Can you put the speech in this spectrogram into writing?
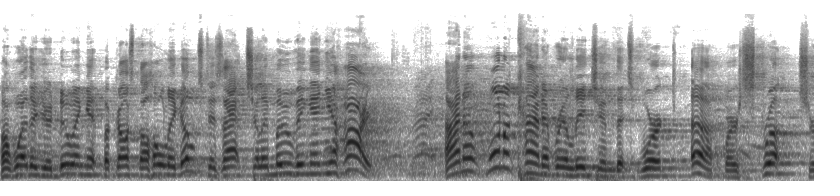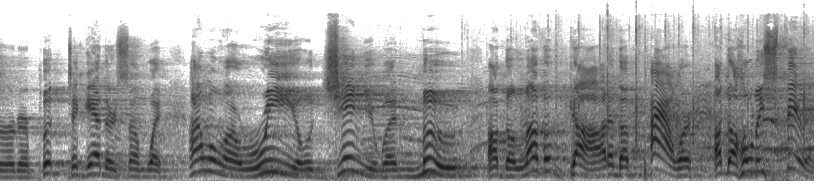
or whether you're doing it because the Holy Ghost is actually moving in your heart. I don't want a kind of religion that's worked up or structured or put together some way. I want a real, genuine move of the love of God and the power of the Holy Spirit.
